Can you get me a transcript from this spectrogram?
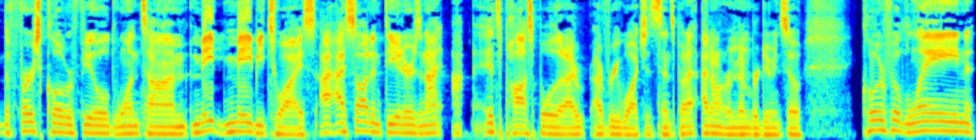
the first Cloverfield one time, maybe maybe twice. I, I saw it in theaters, and I, I, it's possible that I, I've rewatched it since, but I, I don't remember doing so. Cloverfield Lane,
